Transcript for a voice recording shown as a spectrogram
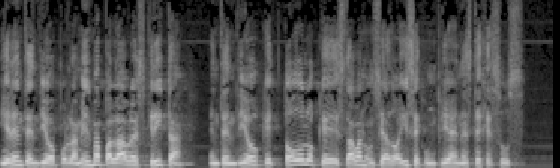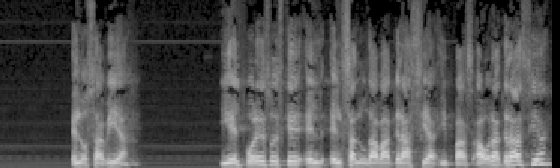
Y él entendió por la misma palabra escrita, entendió que todo lo que estaba anunciado ahí se cumplía en este Jesús. Él lo sabía. Y él por eso es que él, él saludaba gracia y paz. Ahora gracia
